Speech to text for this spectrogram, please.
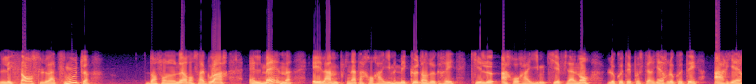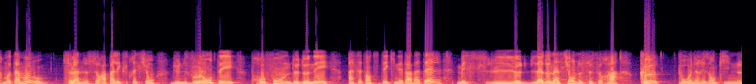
l'essence, le atzmut, dans son honneur, dans sa gloire elle-même, et l'âme prinat achoraim, mais que d'un degré qui est le achoraim, qui est finalement le côté postérieur, le côté arrière mot à mot. Cela ne sera pas l'expression d'une volonté profonde de donner à cette entité qui n'est pas Batel, mais la donation ne se fera que pour une raison qui ne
